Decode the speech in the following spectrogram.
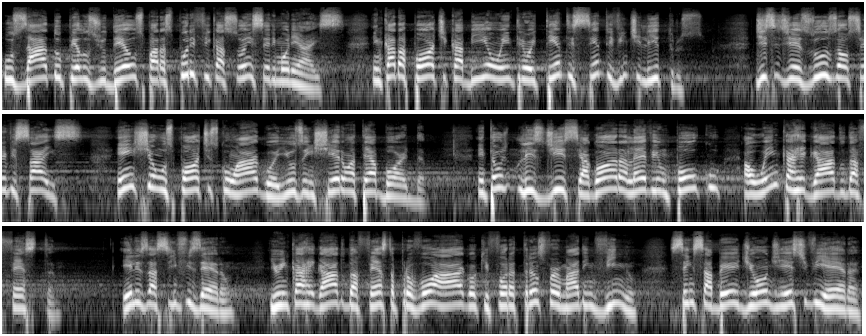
usado pelos judeus para as purificações cerimoniais. Em cada pote cabiam entre 80 e 120 litros. Disse Jesus aos serviçais: Encham os potes com água e os encheram até a borda. Então lhes disse: Agora levem um pouco ao encarregado da festa. Eles assim fizeram. E o encarregado da festa provou a água que fora transformada em vinho, sem saber de onde este viera,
